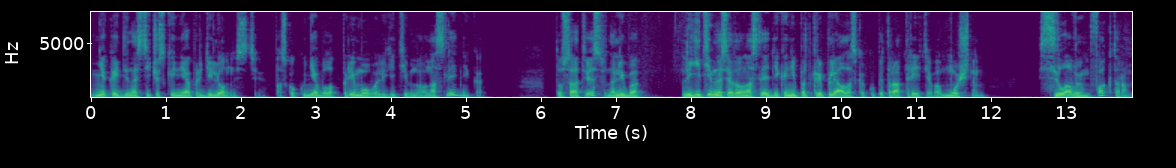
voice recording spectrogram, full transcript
некой династической неопределенности. Поскольку не было прямого легитимного наследника, то, соответственно, либо легитимность этого наследника не подкреплялась, как у Петра III, мощным силовым фактором,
